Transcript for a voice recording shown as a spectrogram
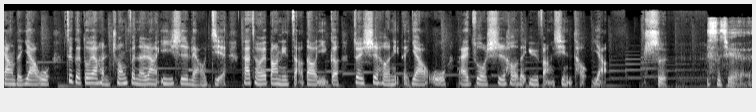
样的药物，这个都要很充分的让医师了解，他才会帮你找到一个最适合你的药物来做事后的预防性投药。是，师姐，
